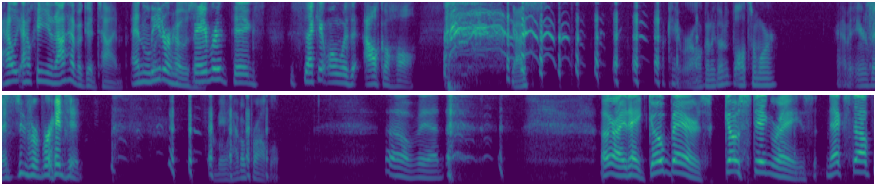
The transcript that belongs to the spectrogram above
how how can you not have a good time? And lederhosen. Favorite things. The second one was alcohol. Guys. Okay, we're all gonna go to Baltimore. Have an intervention for Brandon. He may have a problem. Oh man. All right, hey, go Bears, go Stingrays. Next up,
